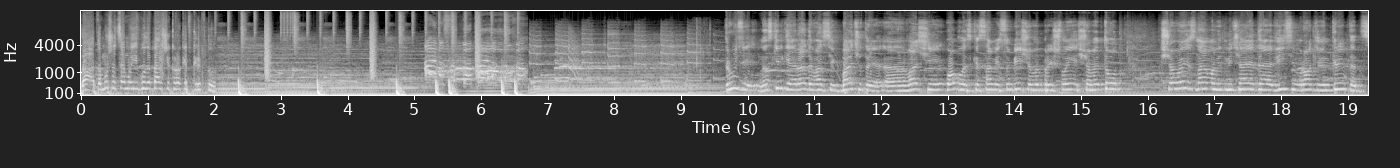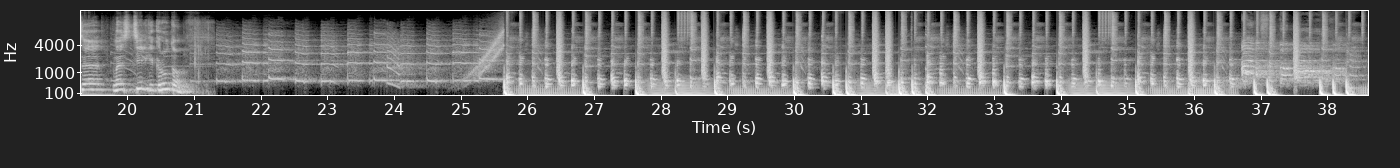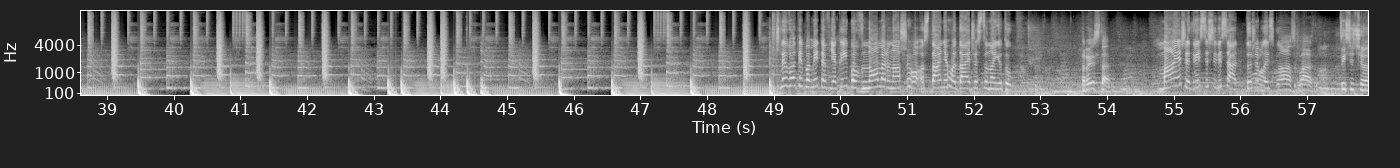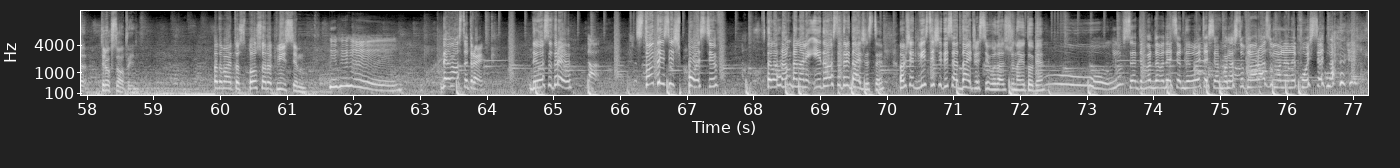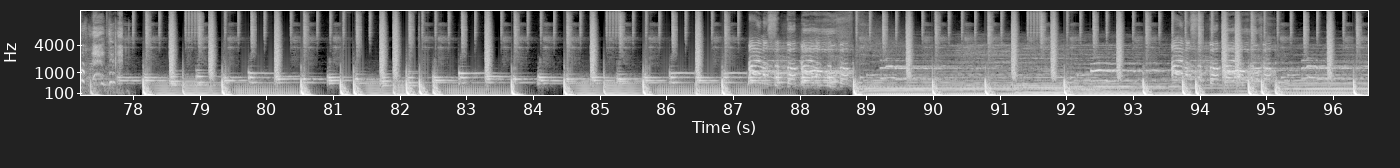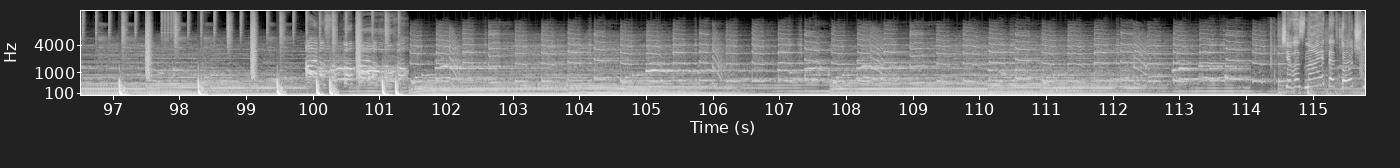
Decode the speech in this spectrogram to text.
Да, тому що це мої були перші кроки в крипту. Друзі, наскільки я радий вас всіх бачити, Е, ваші облески самі собі, що ви прийшли, що ви тут, що ви з нами відмічаєте 8 років Encrypted, це настільки круто. Помітив, який був номер нашого останнього дайджесту на YouTube? 300? Майже 260, дуже близько. Клас, клас. 1300. Давайте 148. 93. 93? Так. 100 тисяч постів в телеграм-каналі і 93 дайджести. Взагалі 260 дайджестів у нас вже на Ютубі. Ну все, тепер доведеться дивитися, бо наступного разу мене не пустять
